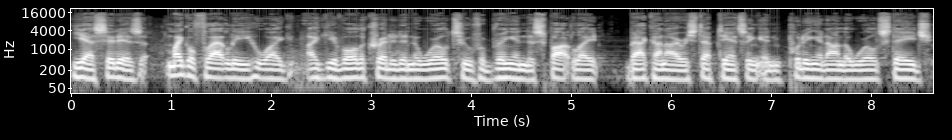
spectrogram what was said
Yes, it is. Michael Flatley, who I, I give all the credit in the world to for bringing the spotlight back on Irish step dancing and putting it on the world stage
